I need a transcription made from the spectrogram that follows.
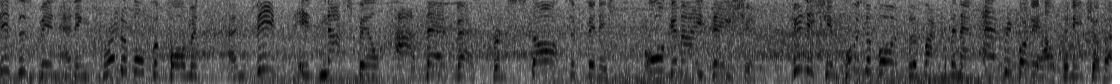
This has been an incredible performance, and this is Nashville at their best from start to finish. Organisation, finishing, putting the ball into the back of the net, everybody helping each other,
